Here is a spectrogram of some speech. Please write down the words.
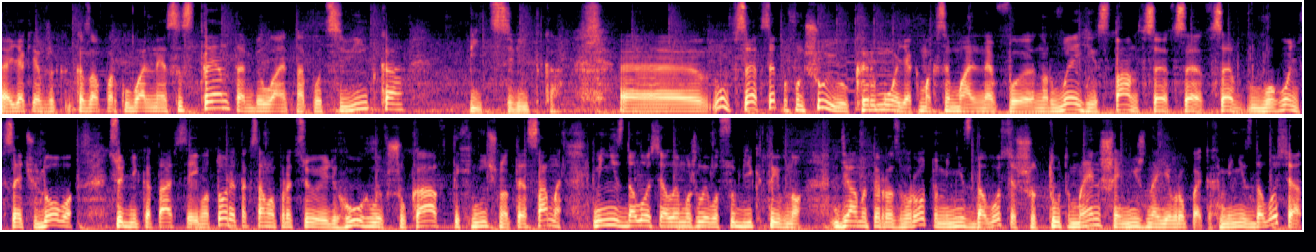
е, як я вже казав, паркувальний асистент, амбілантна підсвітка, підсвітка. Е, ну, все, все по фуншую, кермо як максимальне в Норвегії, стан, все, все, все вогонь, все чудово. Сьогодні катався і мотори так само працюють, гуглив, шукав технічно те саме. Мені здалося, але можливо суб'єктивно, діаметр розвороту, мені здалося, що тут менше, ніж на європеках. Мені здалося,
